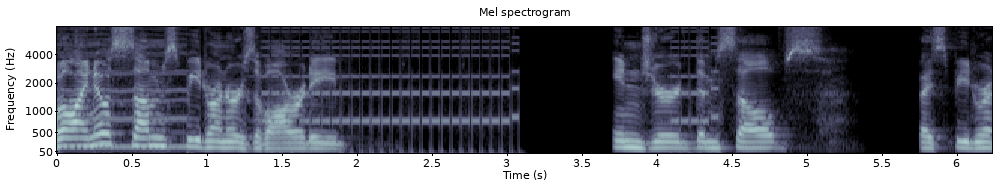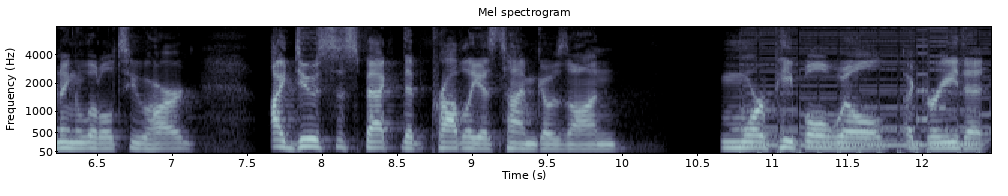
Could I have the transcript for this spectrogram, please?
Well, I know some speedrunners have already injured themselves by speedrunning a little too hard. I do suspect that probably as time goes on, more people will agree that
